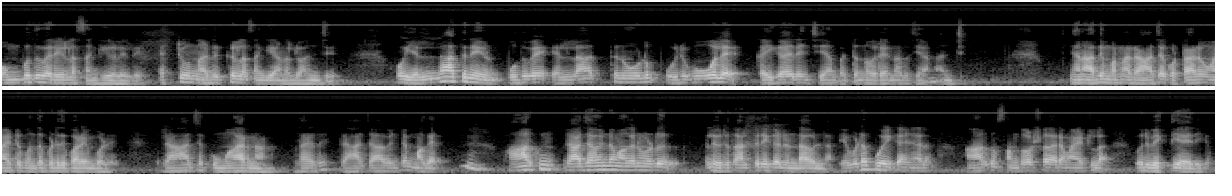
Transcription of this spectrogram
ഒമ്പത് വരെയുള്ള സംഖ്യകളിൽ ഏറ്റവും നടുക്കുള്ള സംഖ്യയാണല്ലോ അഞ്ച്. അപ്പോൾ എല്ലാത്തിനെയും പൊതുവെ എല്ലാത്തിനോടും ഒരുപോലെ കൈകാര്യം ചെയ്യാൻ പറ്റുന്ന ഒരു എനർജിയാണ് അഞ്ച്. ഞാൻ ആദ്യം പറഞ്ഞ രാജ കൊട്ടാരവുമായിട്ട് ബന്ധപ്പെടുത്തി പറയുമ്പോൾ രാജകുമാരനാണ്. അതായത് രാജാവിന്റെ മകൻ. ആർക്കും രാജാവിന്റെ മകനോട് അല്ലെ ഒരു താല്പര്യമൊക്കെ ഉണ്ടാവില്ല. എവിടെ പോയി കഴിഞ്ഞാലും ആർക്കും സന്തോഷകരമായിട്ടുള്ള ഒരു വ്യക്തിയായിരിക്കും.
